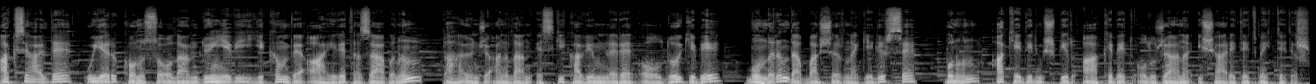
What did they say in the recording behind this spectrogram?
aksi halde uyarı konusu olan dünyevi yıkım ve ahiret azabının daha önce anılan eski kavimlere olduğu gibi bunların da başlarına gelirse bunun hak edilmiş bir akıbet olacağına işaret etmektedir.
